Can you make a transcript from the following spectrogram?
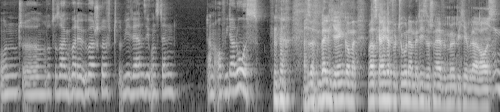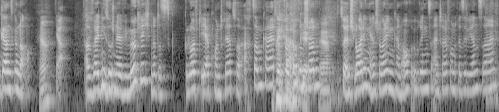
Und äh, sozusagen über der Überschrift, wie werden sie uns denn dann auch wieder los? Also wenn ich hier hinkomme, was kann ich dafür tun, damit ich so schnell wie möglich hier wieder raus? Ganz genau. Ja? Ja, also vielleicht nicht so schnell wie möglich. Ne? Das läuft eher konträr zur Achtsamkeit. Wir Ja, versuchen okay, schon ja. zu entschleunigen. Entschleunigen kann auch übrigens ein Teil von Resilienz sein.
